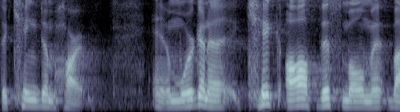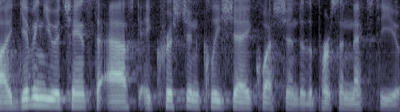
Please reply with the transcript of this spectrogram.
The Kingdom Heart. And we're going to kick off this moment by giving you a chance to ask a Christian cliche question to the person next to you.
